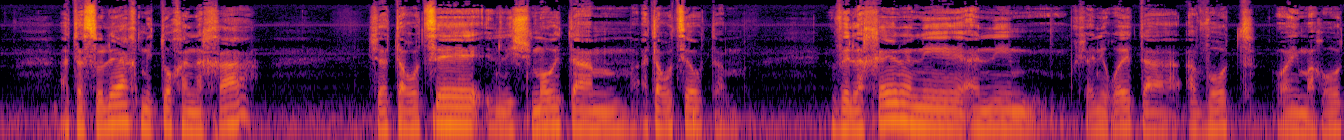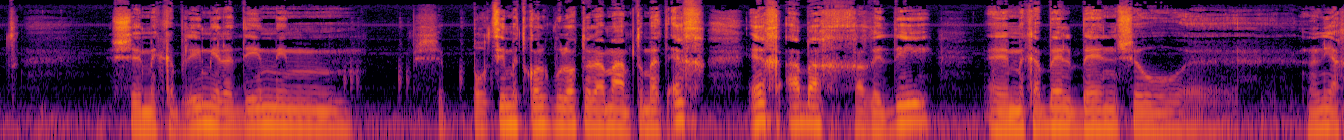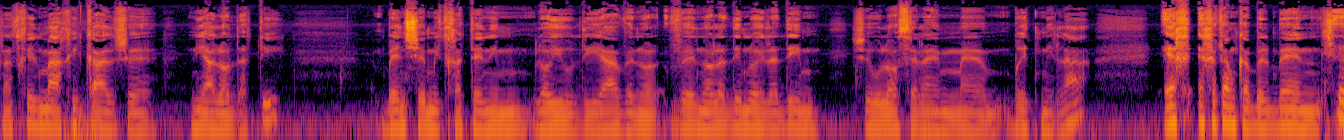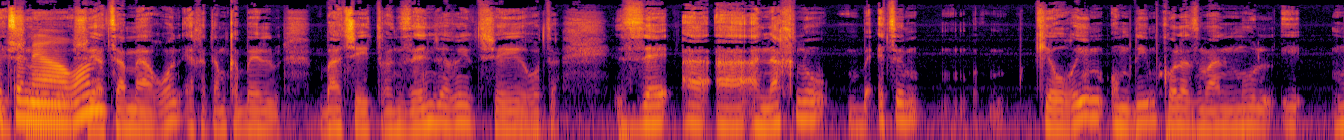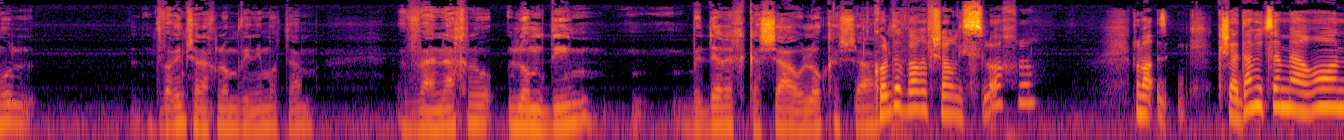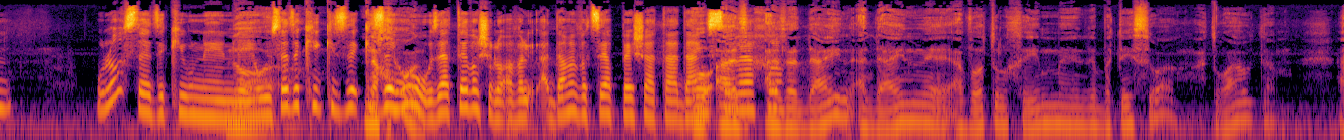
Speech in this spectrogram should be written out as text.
אתה סולח מתוך הנחה שאתה רוצה לשמור איתם, אתה רוצה אותם. ולכן אני, אני, כשאני רואה את האבות או האימהות שמקבלים ילדים עם... פורצים את כל גבולות עולמם. זאת אומרת, איך, איך אבא חרדי אה, מקבל בן שהוא, אה, נניח, נתחיל מהכי קל שנהיה לא דתי, בן שמתחתן עם לא יהודייה ונול, ונולדים לו ילדים שהוא לא עושה להם אה, ברית מילה. איך, איך אתה מקבל בן... שיוצא מהארון? שיצא מהארון, איך אתה מקבל בת שהיא טרנסג'נדרית, שהיא רוצה... זה, אנחנו בעצם כהורים עומדים כל הזמן מול, מול דברים שאנחנו לא מבינים אותם, ואנחנו לומדים בדרך קשה או לא קשה. כל דבר אפשר לסלוח לו? כלומר, כשאדם יוצא מהארון, הוא לא עושה את זה כי הוא נהנה, לא. הוא עושה את זה כי, כי, זה, כי נכון. זה הוא, זה הטבע שלו, אבל אדם מבצע פשע, אתה עדיין או, סולח אז, לו? אז עדיין, עדיין אה, אבות הולכים אה, לבתי סוהר, את רואה אותם.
